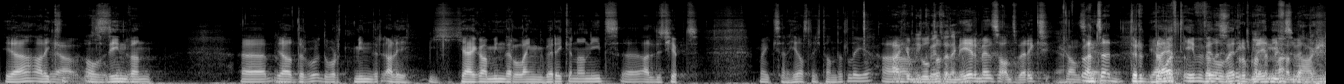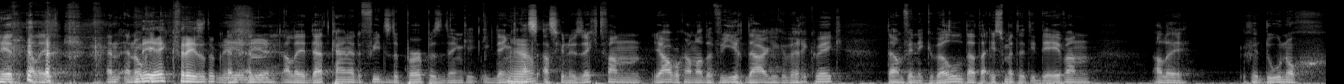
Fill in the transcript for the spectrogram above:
ja, ik als ook zin wel. van... eh, ja, er, er wordt minder... Allee, jij gaat minder lang werken aan iets. allee, dus je hebt... Maar ik ben heel slecht aan dit leggen. Ah, je Ehm, bedoelt dat er meer ik- mensen aan het werk Ja. gaan zijn. want er blijft evenveel werk, maar de niet mensen vandaag. Nee, allee, en, en ook Nee, ik- ik vrees het ook Nee, niet. En, nee. en allee, that kind of defeats the purpose, denk ik. Ik denk, Ja. als, als je nu zegt van, ja, we gaan naar de vierdagige werkweek, dan vind ik wel dat dat is met het idee van, allee, je doet nog,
